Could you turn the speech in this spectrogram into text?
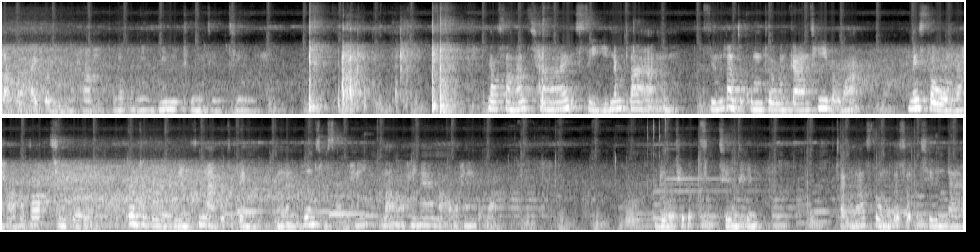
หลากหลายกว่านี้นะคะเพราะว่าตอนนี้ไม่มีทุนจริงๆ เราสามารถใช้สีน้ำตาล ซึ่งตอนจะคุมโทนการที่แบบว่าไม่โทมนะคะแล้วก็ชมพูเพิ่มชมพูวินขึ้นมาก็จะเป็นเหมือนเพิ่มสีสันให้เราให้หน้าเราให้แบบว่า ดูที่แบบสดชื่นขึ้น จากหน้าโทมก็สดชื่นได้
